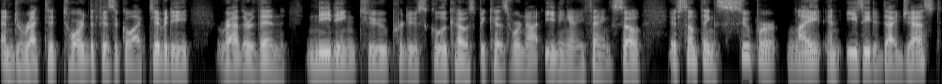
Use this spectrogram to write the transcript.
and direct it toward the physical activity rather than needing to produce glucose because we're not eating anything. So if something's super light and easy to digest,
